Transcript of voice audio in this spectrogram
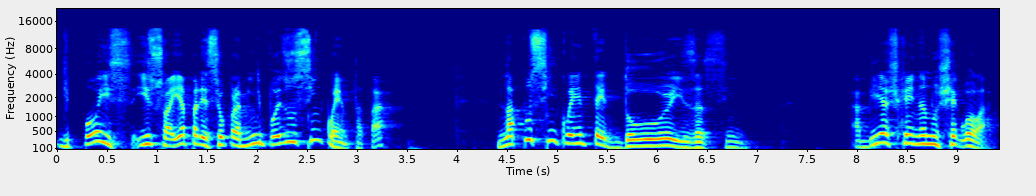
depois isso aí apareceu para mim depois dos 50, tá? Lá pro 52 assim. A Bia acho que ainda não chegou lá.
